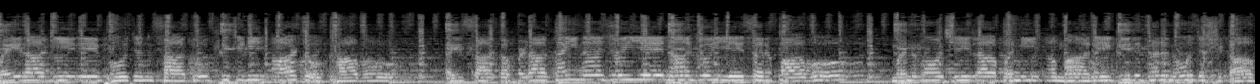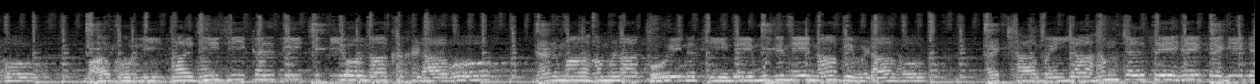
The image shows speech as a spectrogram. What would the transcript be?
વૈરાગીને ભોજન સાદું ખીચડી આટો ખાવો. પૈસા કપડા કઈ ના જોઈએ ના જોઈએ સરપાવો. મનમાં ચીલા બની અમારે ગિરધરનો જશ ગાવો બાબોલી આજીજી કરતી ચીપીઓ ના ખખડાવો. ઘરમાં હમણાં કોઈ નથી ને મુજને ના બીવડાવો. અચ્છા મૈયા, હમ ચલતે હે, કહીને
